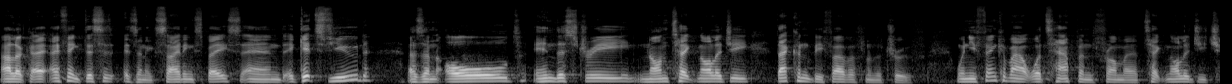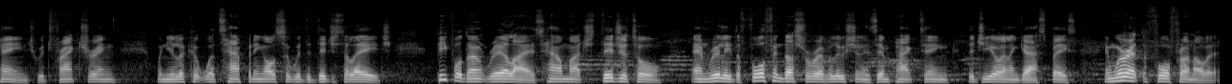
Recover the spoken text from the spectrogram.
Uh, look, I, I, think this is, is, an exciting space, and it gets viewed as an old industry, non-technology. That couldn't be further from the truth. When you think about what's happened from a technology change with fracturing, when you look at what's happening also with the digital age, people don't realize how much digital and really the fourth industrial revolution is impacting the GE oil and gas space. And we're at the forefront of it.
